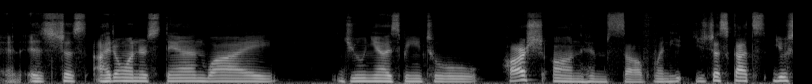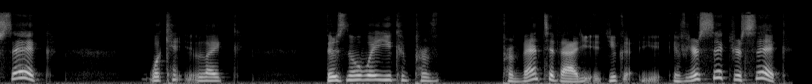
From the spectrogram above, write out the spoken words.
and it's just I don't understand why Junya is being too harsh on himself when he you just got you're sick. What can like? There's no way you could pre- prevent that. You, you you, if you're sick, you're sick.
